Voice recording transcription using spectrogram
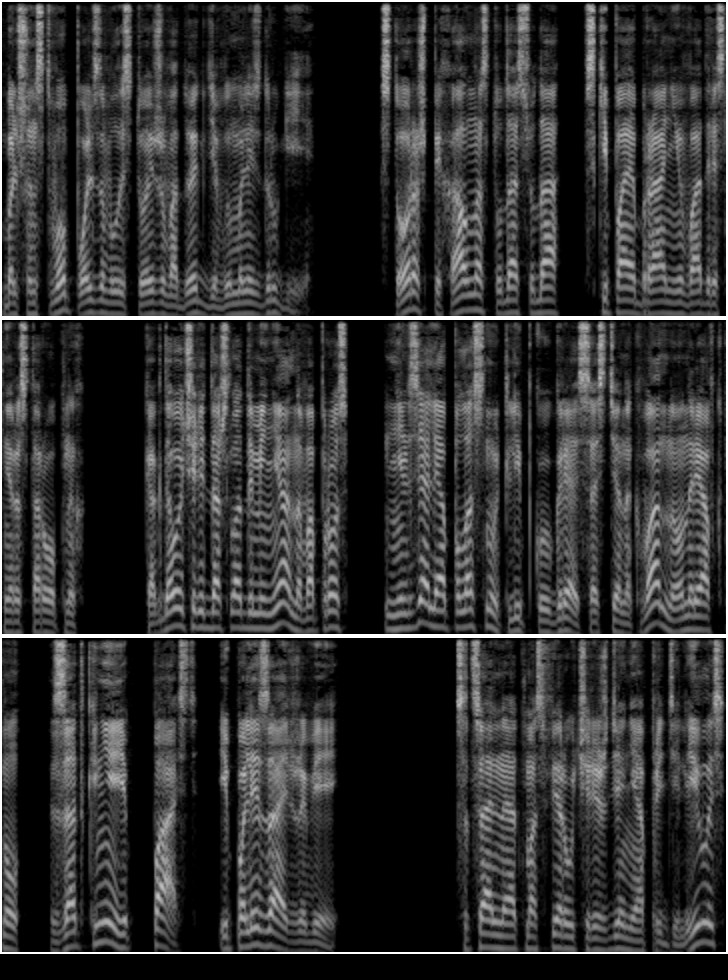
Большинство пользовалось той же водой, где вымылись другие. Сторож пихал нас туда-сюда, вскипая бранью в адрес нерасторопных. Когда очередь дошла до меня, на вопрос, нельзя ли ополоснуть липкую грязь со стенок ванны, он рявкнул «Заткни пасть и полезай живей!». Социальная атмосфера учреждения определилась,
